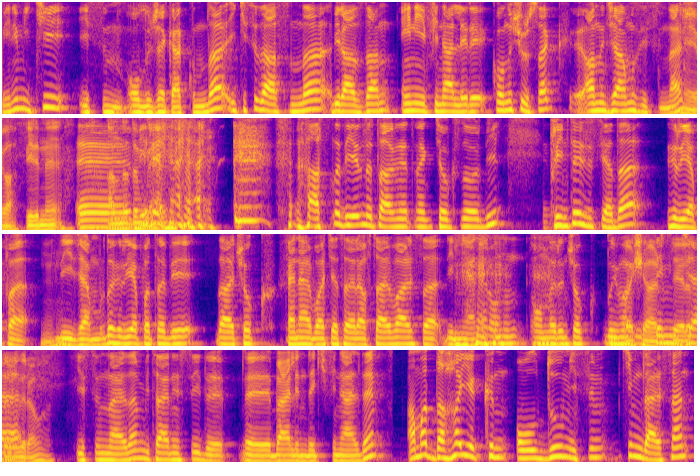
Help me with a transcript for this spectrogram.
Benim iki isim olacak aklımda. İkisi de aslında birazdan en iyi finalleri konuşursak e, anacağımız isimler. Eyvah birini Ee, anladım biri- yani. aslında diğerini de tahmin etmek çok zor değil. Printezis ya da Hıryapa diyeceğim burada. Hıryapa tabii daha çok Fenerbahçe taraftar varsa dinleyenler onun onların çok duymak Baş ağrısı yaratabilir istemeyeceği ama. isimlerden bir tanesiydi e, Berlin'deki finalde. Ama daha yakın olduğum isim kim dersen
